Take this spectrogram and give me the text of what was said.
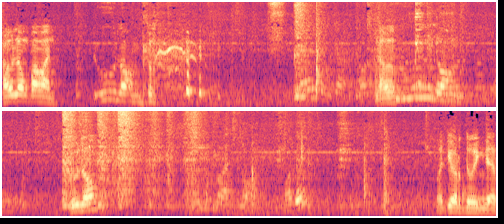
How long, Pawan? Too long. No? Too long. Too long? Too much long. Mother? What you are doing there?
